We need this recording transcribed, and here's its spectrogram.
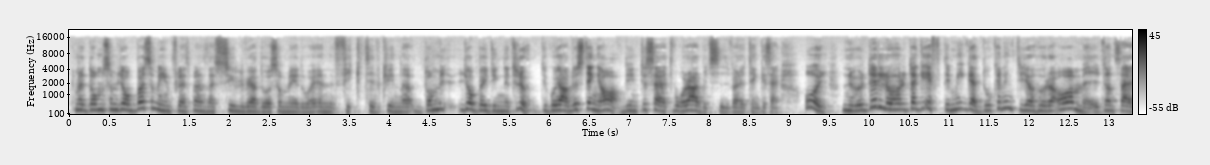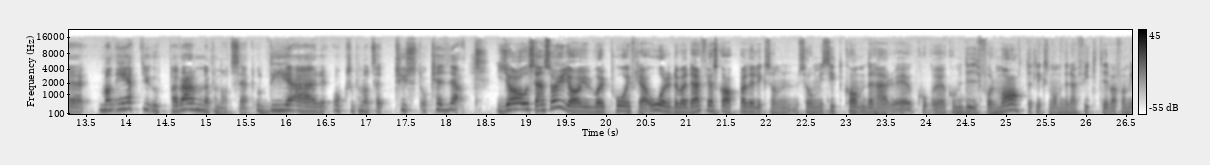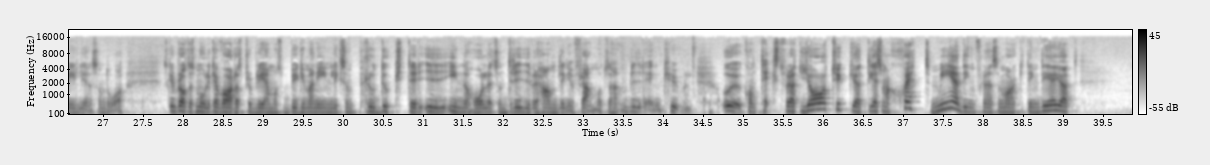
men de som jobbar som influencer, bland annat Sylvia då som är då en fiktiv kvinna. De jobbar ju dygnet runt. Det går ju aldrig att stänga av. Det är inte så att våra arbetsgivare tänker så här. Oj, nu är det lördag eftermiddag. Då kan inte jag höra av mig. Utan så här, man äter ju upp varandra på något sätt. Och det är också på något sätt tyst och okejat. Ja, och sen så har ju jag ju varit på i flera år. Det var därför jag skapade liksom som i sitcom, den här eh, eh, komediformatet liksom om den här fiktiva familjen som då ska brottas med olika vardagsproblem och så bygger man in liksom produkter i innehållet som driver handlingen framåt. Så blir det en kul eh, kontext. För att jag tycker att det som har skett med influencer marketing det är ju att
